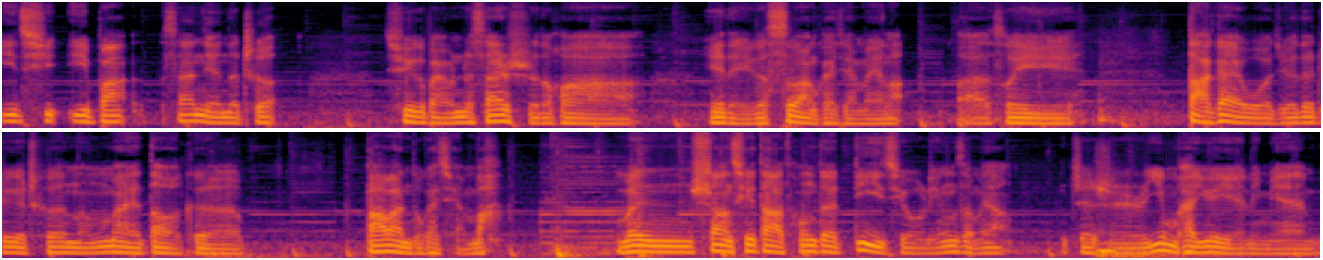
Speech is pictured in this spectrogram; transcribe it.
一七一八三年的车。去个百分之三十的话，也得一个四万块钱没了啊！所以大概我觉得这个车能卖到个八万多块钱吧。问上汽大通的 D 九零怎么样？这是硬派越野里面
